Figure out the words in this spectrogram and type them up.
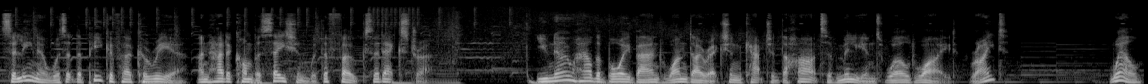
Selena was at the peak of her career and had a conversation with the folks at Extra. You know how the boy band One Direction captured the hearts of millions worldwide, right? Well,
